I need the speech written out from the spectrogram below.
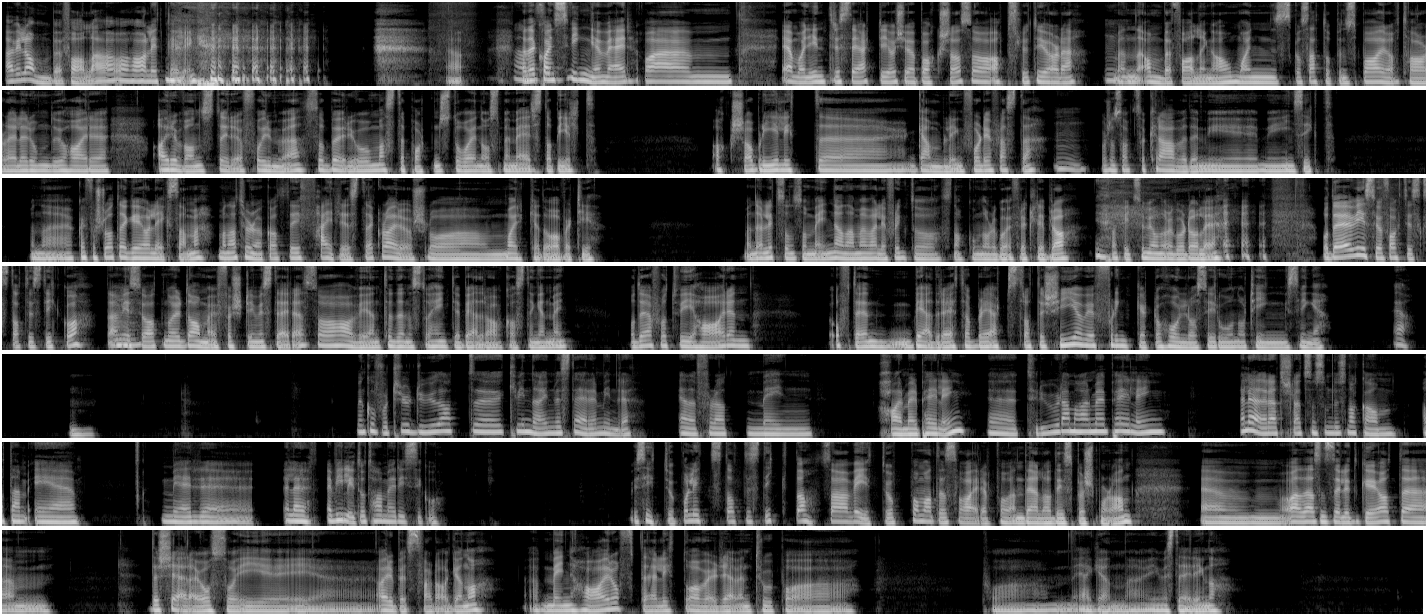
Jeg vil anbefale å ha litt peiling. ja. Men det kan svinge mer, og um, er man interessert i å kjøpe aksjer, så absolutt gjør det. Mm. Men anbefalinger om man skal sette opp en spareavtale, eller om du har eh, arva en større formue, så bør jo mesteparten stå i noe som er mer stabilt. Aksjer blir litt uh, gambling for de fleste, Mm. for som sagt så krever det mye, mye innsikt. Men jeg kan forstå at det er gøy å leke seg med, men jeg tror nok at de færreste klarer å slå markedet over tid. Men det er litt sånn som menn, ja, de er veldig flinke til å snakke om når det går fryktelig bra. Snakker ikke så mye om når det går dårlig. Og det viser jo faktisk statistikk òg. De viser jo at når damer først investerer, så har vi en tendens til å hente bedre avkastning enn menn. Og det er fordi vi har en, ofte en bedre etablert strategi, og vi er flinkere til å holde oss i ro når ting svinger. Ja. Mm. Men hvorfor tror du at eh, kvinner investerer mindre? Er det fordi at menn har mer peiling? Eh, tror de har mer peiling? Eller er det rett og slett sånn som du snakka om, at de er mer eh, Eller er villige til å ta mer risiko? Vi sitter jo på litt statistikk, da, så jeg vet jo på en måte svaret på en del av de spørsmålene. Um, og jeg syns det er litt gøy at um, det ser jeg jo også i, i arbeidshverdagen òg. Menn har ofte litt overdreven tro på, på um, egen eh, investering, da.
